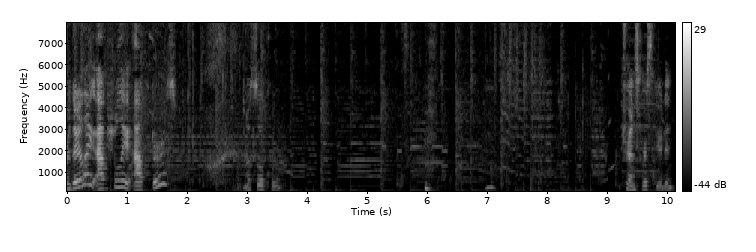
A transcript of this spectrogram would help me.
Are they like actually actors? That's so cool. Transfer student.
